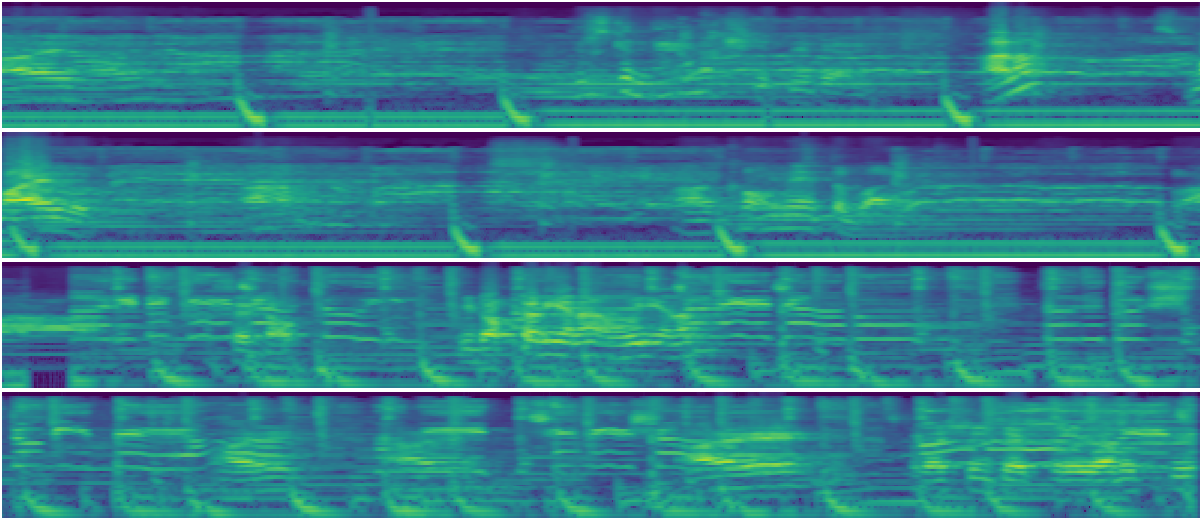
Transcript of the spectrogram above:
हाय हाय उसके नए नक्श कितने प्यारे हैं। है ना? स्माइल आँखों में तो ये डॉक्टर ही है ना वही है ना। आए आए आए। एक्सप्रेशन चेक करो यार उसके।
